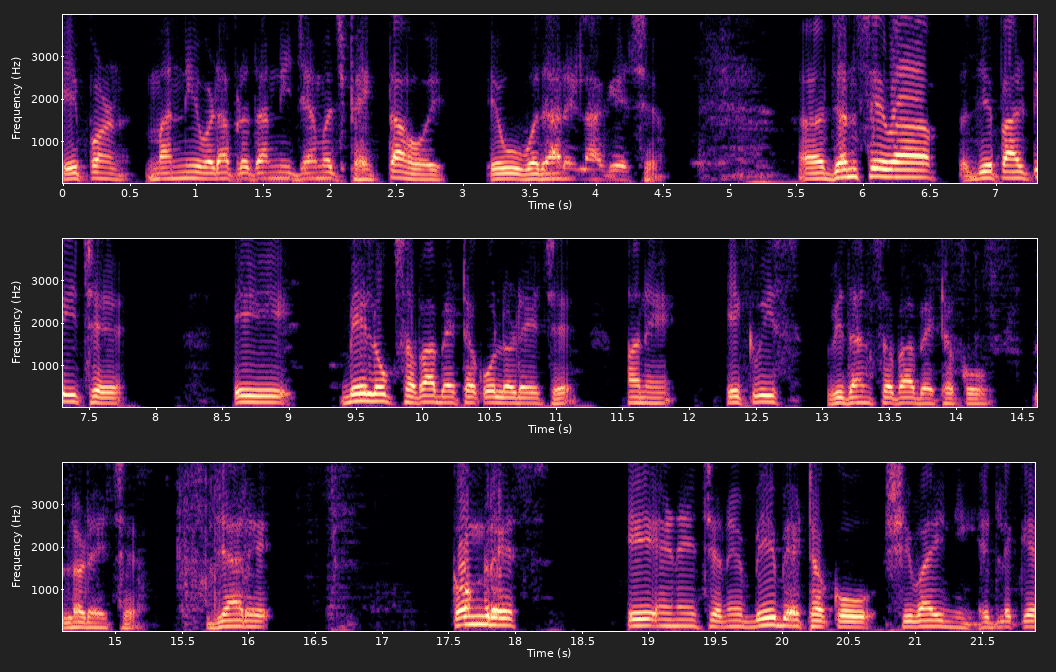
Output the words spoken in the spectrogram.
એ પણ માનનીય વડાપ્રધાનની જેમ જ ફેંકતા હોય એવું વધારે લાગે છે. જનસેવા જે પાર્ટી છે એ બે લોકસભા બેઠકો લડે છે અને એકવીસ વિધાનસભા બેઠકો લડે છે. જ્યારે કોંગ્રેસ એ એણે છે ને બે બેઠકો સિવાયની, એટલે કે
